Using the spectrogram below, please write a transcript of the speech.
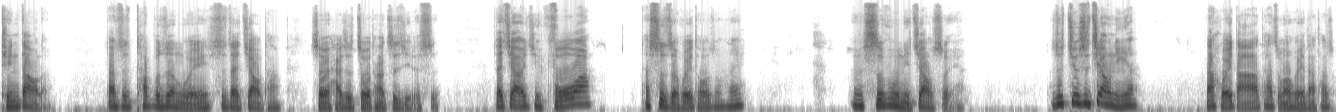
听到了，但是他不认为是在叫他，所以还是做他自己的事，再叫一句佛啊，他侍者回头说，哎，师傅你叫谁啊？他说：“就是叫你呀。”他回答他怎么回答？他说：“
